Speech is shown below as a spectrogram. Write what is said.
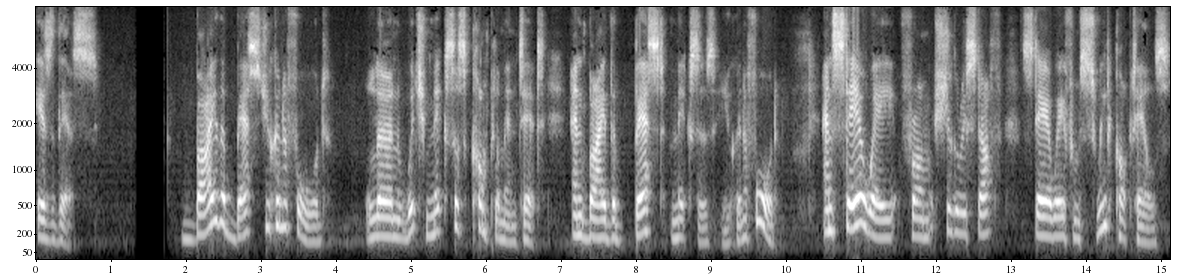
is this buy the best you can afford learn which mixers complement it, and buy the best mixers you can afford. And stay away from sugary stuff, stay away from sweet cocktails,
